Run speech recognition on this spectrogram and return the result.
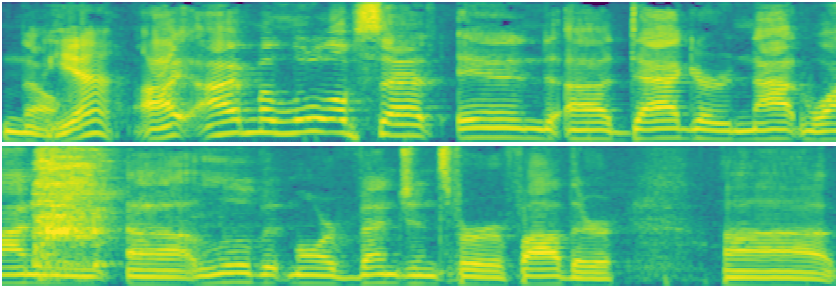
No. Yeah. I, I'm a little upset in uh, Dagger not wanting uh, a little bit more vengeance for her father. Uh,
